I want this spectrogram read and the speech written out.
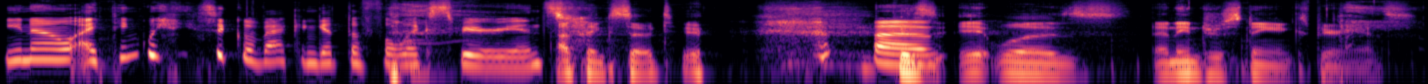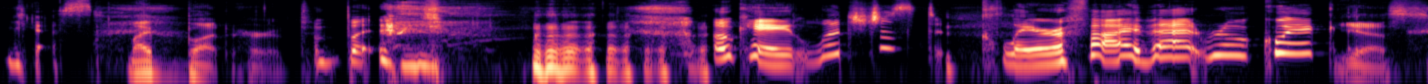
You know, I think we need to go back and get the full experience. I think so too. Um, it was an interesting experience. yes. My butt hurt. But okay, let's just clarify that real quick. Yes.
